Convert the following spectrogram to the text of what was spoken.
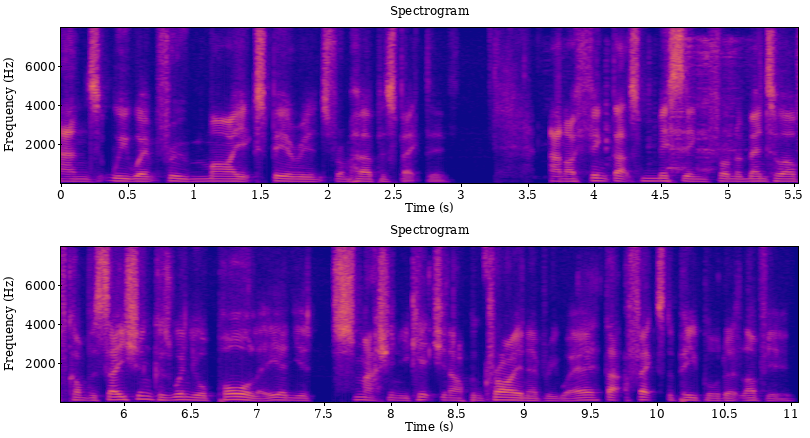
and we went through my experience from her perspective. And I think that's missing from the mental health conversation because when you're poorly and you're smashing your kitchen up and crying everywhere, that affects the people that love you.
